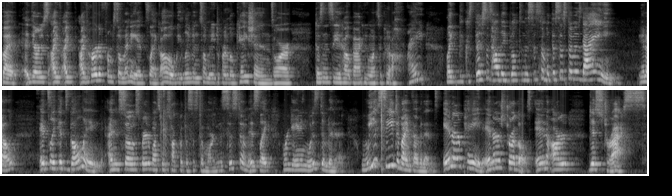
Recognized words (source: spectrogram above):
But there's, I've, I've, I've heard it from so many. It's like, oh, we live in so many different locations or doesn't see how bad he wants to, oh, right? Like, because this is how they built in the system, but the system is dying, you know? It's like it's going. And so Spirit wants me to talk about the system more. And the system is like we're gaining wisdom in it. We see divine feminines in our pain, in our struggles, in our distress.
